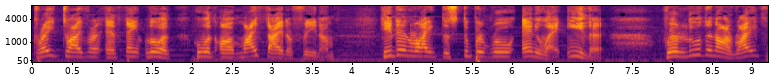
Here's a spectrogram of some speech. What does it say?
great driver in St. Louis who was on my side of freedom. He didn't like the stupid rule anyway, either. We're losing our rights,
